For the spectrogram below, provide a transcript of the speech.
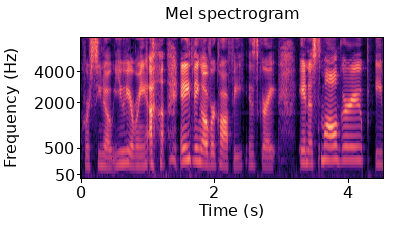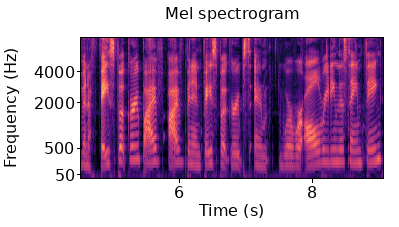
course, you know, you hear me. Anything over coffee is great. In a small group, even a Facebook group, I've I've been in Facebook groups and where we're all reading the same thing.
